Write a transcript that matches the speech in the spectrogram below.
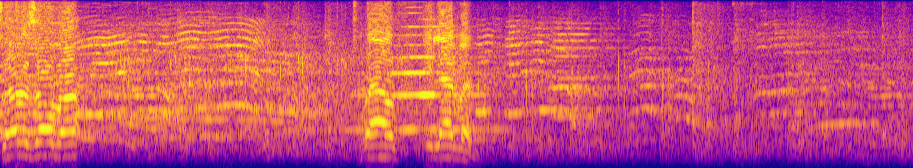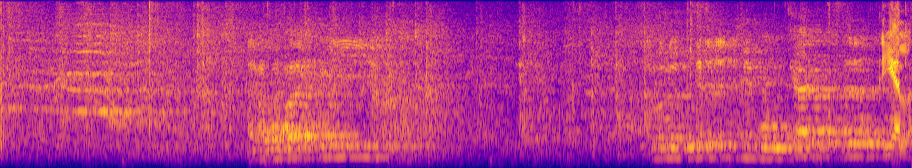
Service over. 12 11. Alors on va accueillir sur le terrain numéro 4 Yalla,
